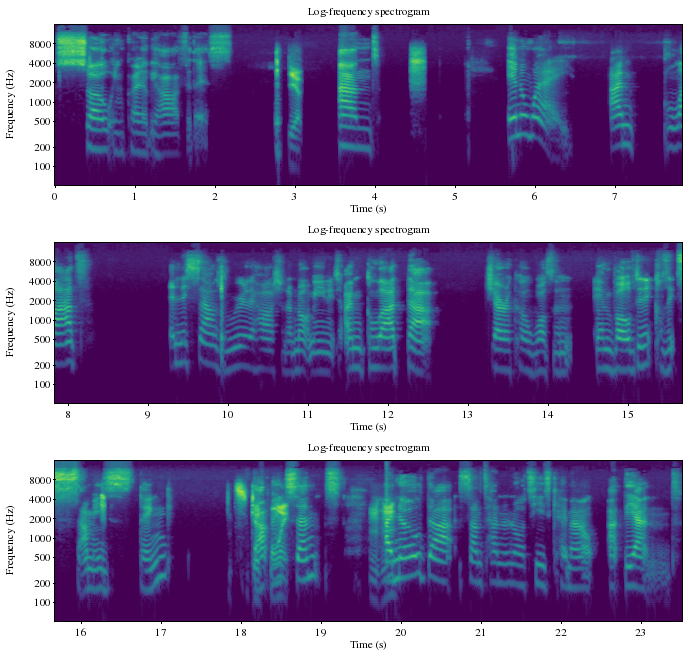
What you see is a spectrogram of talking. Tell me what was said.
so incredibly hard for this. Yep. And in a way, I'm glad, and this sounds really harsh, and I'm not meaning it. I'm glad that Jericho wasn't involved in it because it's Sammy's thing. Good that point. makes sense. Mhm. I know that Santana and Ortiz came out at the end,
